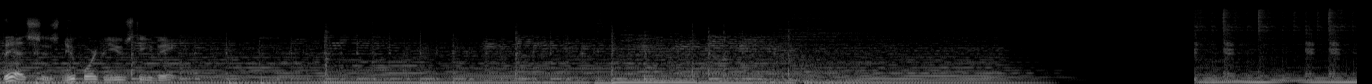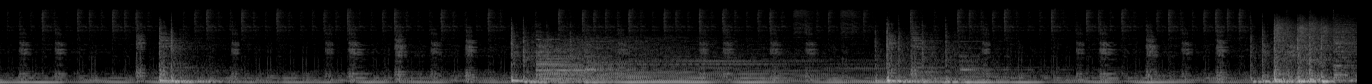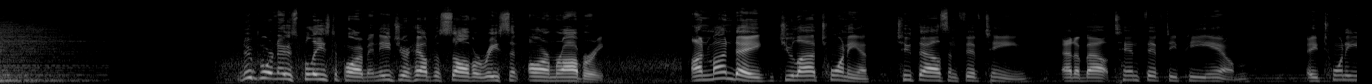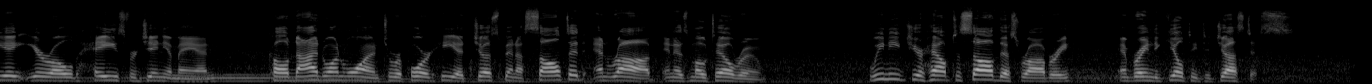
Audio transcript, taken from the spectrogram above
This is Newport News TV. Newport News Police Department needs your help to solve a recent armed robbery. On Monday, July 20th, 2015, at about 10:50 p.m., a 28-year-old Hayes, Virginia man called 911 to report he had just been assaulted and robbed in his motel room. We need your help to solve this robbery and bring the guilty to justice.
